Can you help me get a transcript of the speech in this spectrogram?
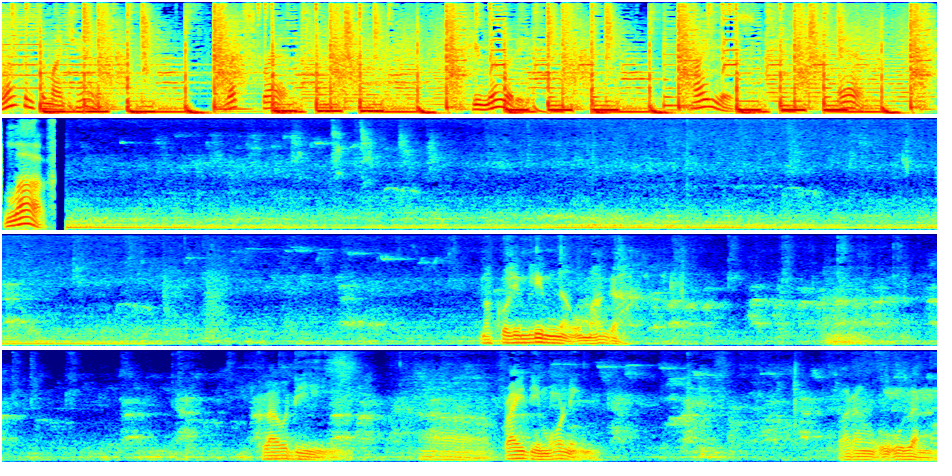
Welcome to my channel. Let's spread humility, kindness, and love. makulimlim na umaga. Cloudy ah, Friday morning. Parang uulan.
